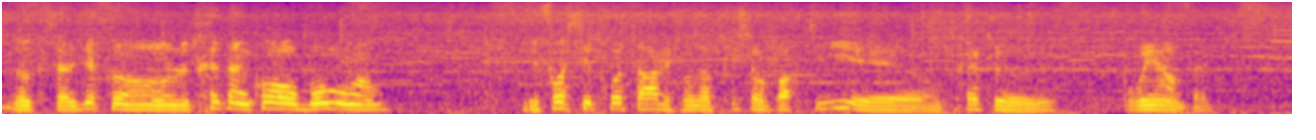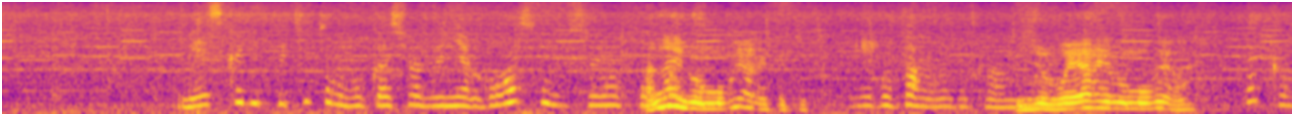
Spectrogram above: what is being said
Donc ça veut dire qu'on le traite encore au bon moment. Des fois c'est trop tard, les fondatrices sont parties et euh, on traite euh, pour rien en fait. Mais est-ce que les petites ont vocation à devenir grosses ou selon Ah non, ils vont mourir les petites. Ils ouais, d'accord. Les ouvrières ils vont mourir. hein. D'accord.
